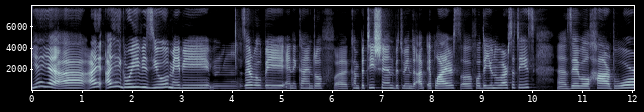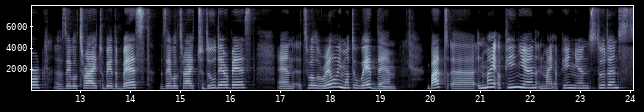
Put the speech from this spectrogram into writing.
Yeah, yeah, uh, I I agree with you. Maybe mm, there will be any kind of uh, competition between the appliers uh, for the universities. Uh, they will hard work. Uh, they will try to be the best. They will try to do their best, and it will really motivate them. But uh, in my opinion, in my opinion, students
